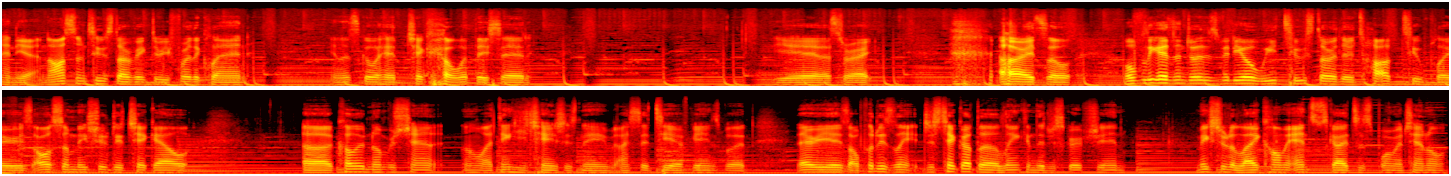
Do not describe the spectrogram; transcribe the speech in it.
And yeah, an awesome two-star victory for the clan. And let's go ahead and check out what they said. Yeah, that's right. Alright, so hopefully you guys enjoyed this video. We two-star their top two players. Also, make sure to check out uh, Colored Numbers channel. Oh, I think he changed his name. I said TF Games, but there he is. I'll put his link. Just check out the link in the description. Make sure to like, comment, and subscribe to support my channel.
